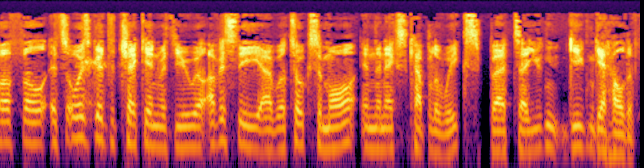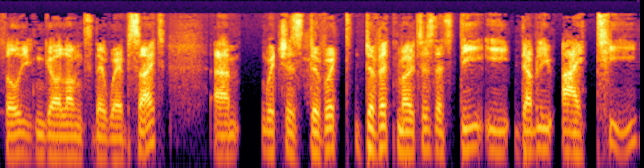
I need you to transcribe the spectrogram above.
well, Phil, it's always good to check in with you. We'll obviously uh, we'll talk some more in the next couple of weeks, but uh, you can you can get hold of Phil. You can go along to their website, um, which is Dewit Dewit Motors. That's D E W I T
